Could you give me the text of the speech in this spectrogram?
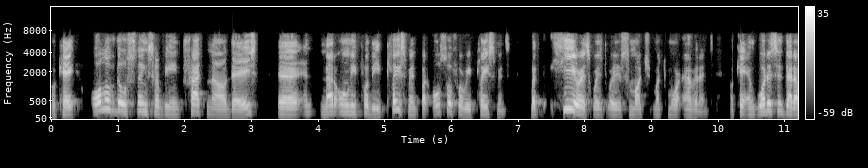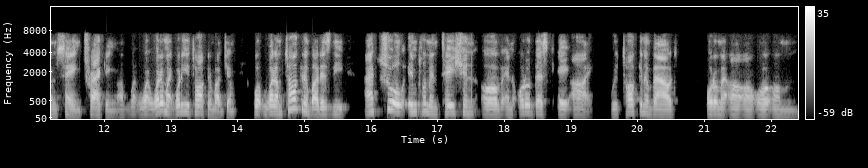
Okay, all of those things are being tracked nowadays, uh, and not only for the placement but also for replacements. But here is where, where it's much much more evident. Okay, and what is it that I'm saying? Tracking. Uh, what, what, what am I? What are you talking about, Jim? What what I'm talking about is the actual implementation of an Autodesk AI. We're talking about automa- uh, uh, um,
